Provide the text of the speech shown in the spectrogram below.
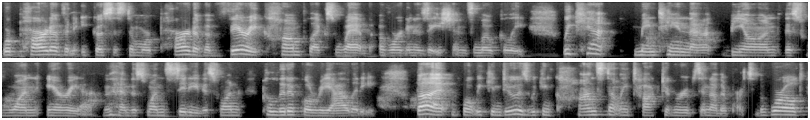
We're part of an ecosystem. We're part of a very complex web of organizations locally. We can't maintain that beyond this one area, this one city, this one political reality. But what we can do is we can constantly talk to groups in other parts of the world.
